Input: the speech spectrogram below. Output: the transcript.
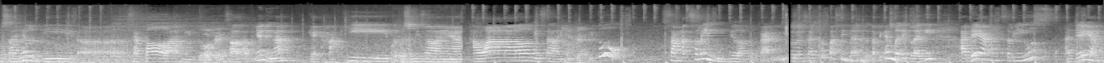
usahanya lebih uh, settle lah gitu. Oke. Salah satunya dengan kayak haki, terus Oke. misalnya halal misalnya Oke. itu sangat sering dilakukan. Organisasi itu pasti bantu, tapi kan balik lagi ada yang serius, ada yang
